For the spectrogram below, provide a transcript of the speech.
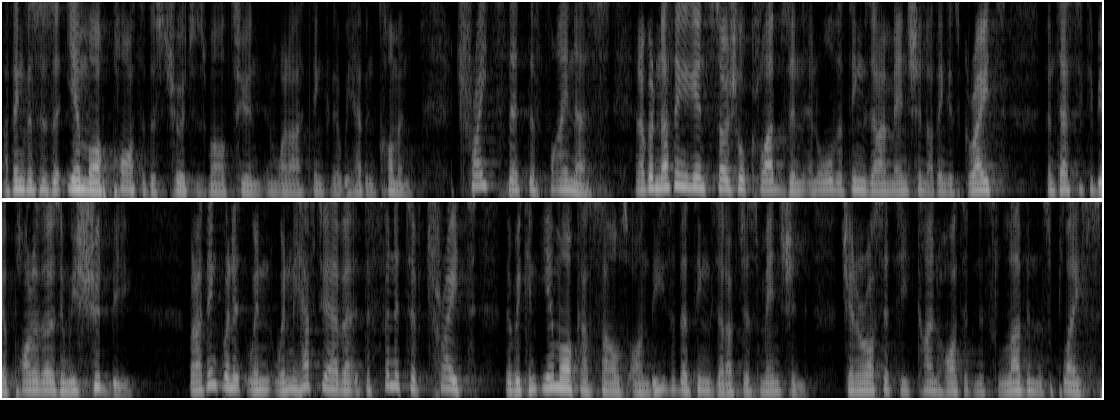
I think this is an earmarked part of this church as well, too, and what I think that we have in common. Traits that define us. And I've got nothing against social clubs and, and all the things that I mentioned. I think it's great, fantastic to be a part of those, and we should be. But I think when, it, when, when we have to have a definitive trait that we can earmark ourselves on, these are the things that I've just mentioned generosity, kind heartedness, love in this place.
